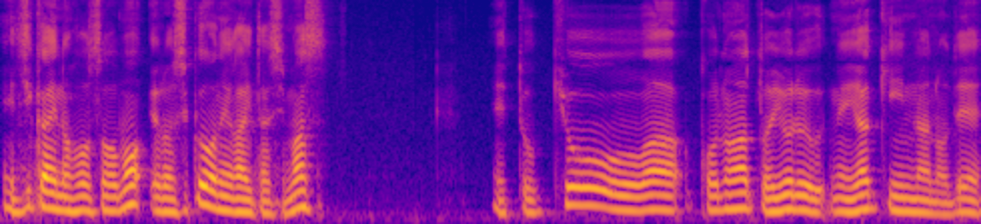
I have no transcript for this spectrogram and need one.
次回の放送もよろしくお願いいたします。えっと今日はこのあと夜ね夜勤なので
